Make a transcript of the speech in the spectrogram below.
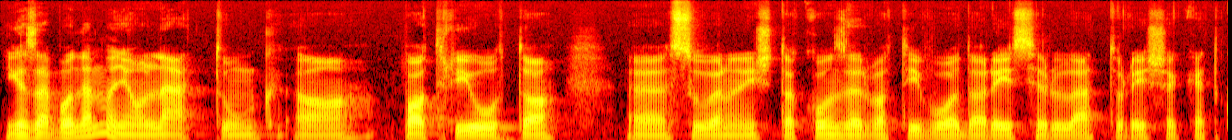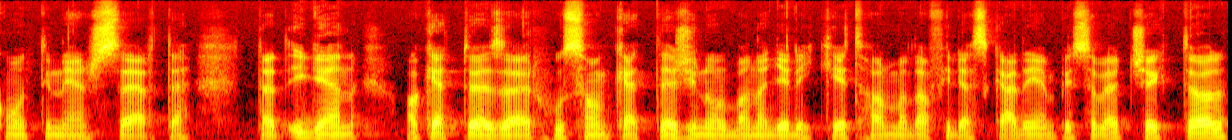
igazából nem nagyon láttunk a patrióta, szuverenista, konzervatív oldal részéről áttöréseket kontinens szerte. Tehát igen, a 2022-es zsinórban negyedik kétharmada a fidesz KDNP szövetségtől,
